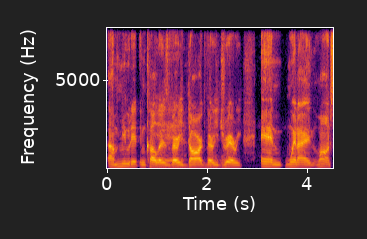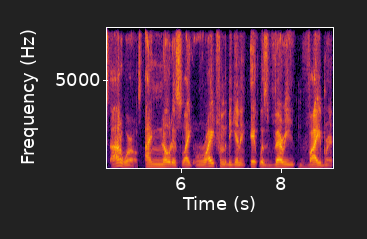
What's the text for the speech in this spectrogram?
um, muted in colors, very dark, very dreary. And when I launched Outer Worlds, I noticed like right from the beginning, it was very vibrant.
